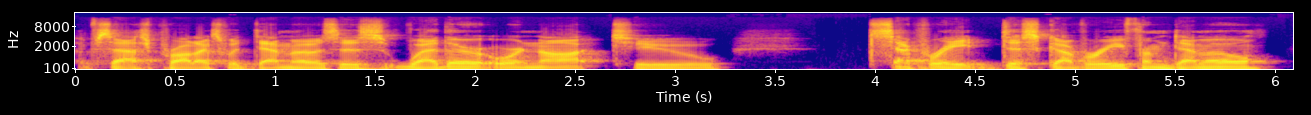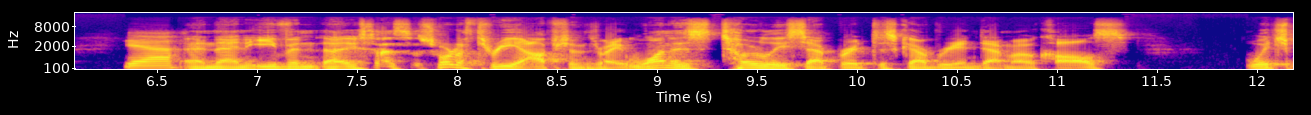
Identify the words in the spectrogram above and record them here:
of SaaS products with demos is whether or not to separate discovery from demo yeah. And then even uh, sort of three options, right? One is totally separate discovery and demo calls. which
